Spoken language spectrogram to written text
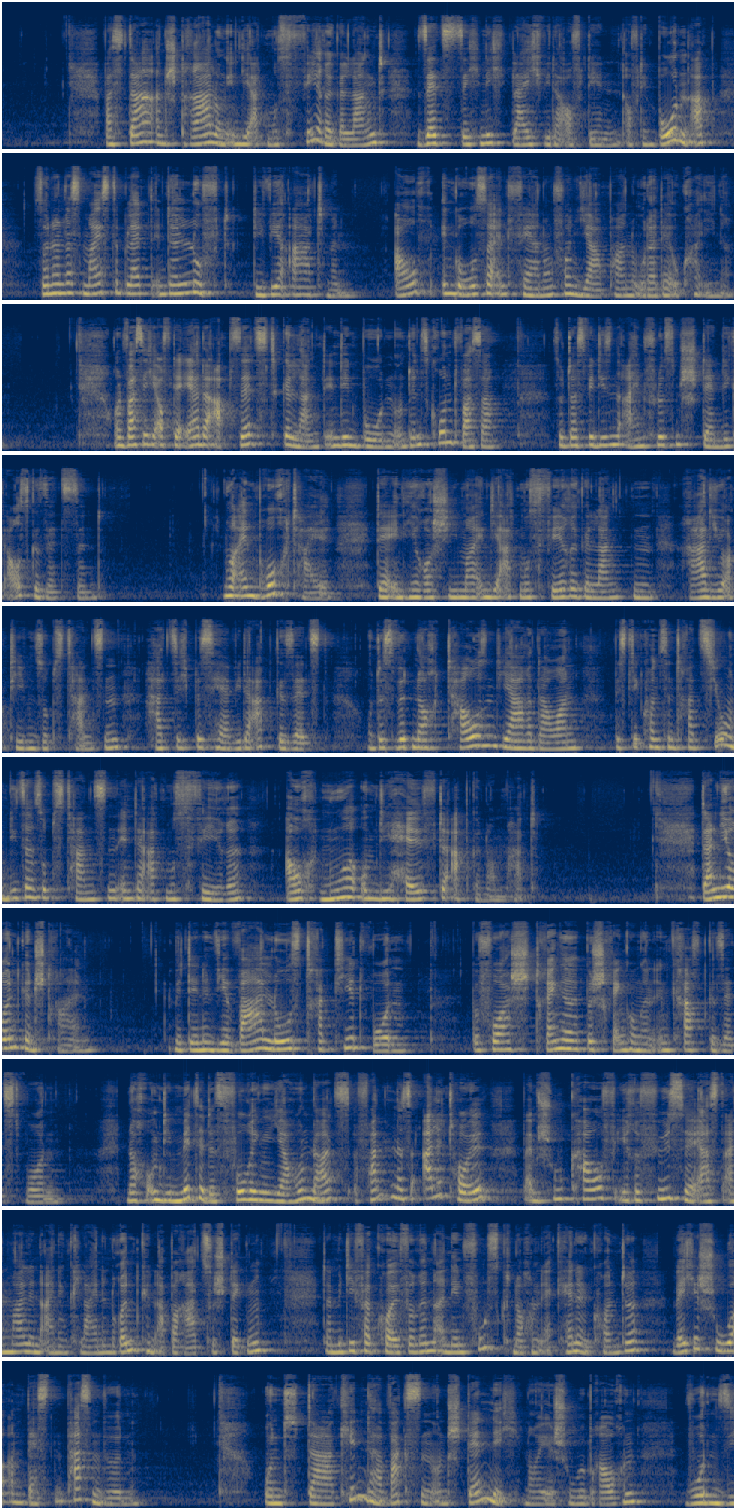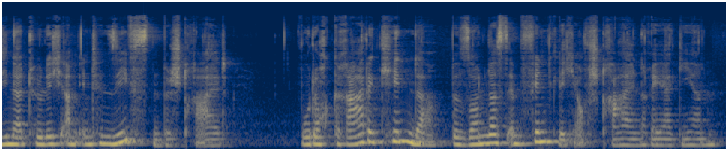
Was da an Strahlung in die Atmosphäre gelangt, setzt sich nicht gleich wieder auf den, auf den Boden ab, sondern das meiste bleibt in der Luft, die wir atmen, auch in großer Entfernung von Japan oder der Ukraine. Und was sich auf der Erde absetzt, gelangt in den Boden und ins Grundwasser, sodass wir diesen Einflüssen ständig ausgesetzt sind. Nur ein Bruchteil der in Hiroshima in die Atmosphäre gelangten radioaktiven Substanzen hat sich bisher wieder abgesetzt und es wird noch tausend Jahre dauern, bis die Konzentration dieser Substanzen in der Atmosphäre auch nur um die Hälfte abgenommen hat. Dann die Röntgenstrahlen, mit denen wir wahllos traktiert wurden, bevor strenge Beschränkungen in Kraft gesetzt wurden. Noch um die Mitte des vorigen Jahrhunderts fanden es alle toll, beim Schuhkauf ihre Füße erst einmal in einen kleinen Röntgenapparat zu stecken, damit die Verkäuferin an den Fußknochen erkennen konnte, welche Schuhe am besten passen würden. Und da Kinder wachsen und ständig neue Schuhe brauchen, wurden sie natürlich am intensivsten bestrahlt, wo doch gerade Kinder besonders empfindlich auf Strahlen reagieren.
